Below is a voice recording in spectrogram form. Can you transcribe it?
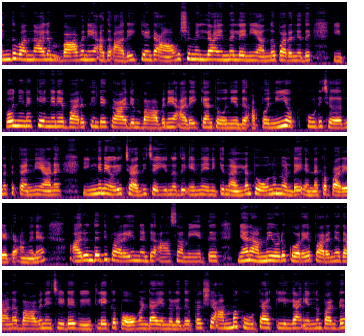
എന്ത് വന്നാലും ഭാവനയെ അത് അറിയിക്കേണ്ട ആവശ്യമില്ല എന്നല്ലേ നീ അന്ന് പറഞ്ഞത്. ഇപ്പോൾ നിനക്ക് എങ്ങനെ ഭരത്തിന്റെ കാര്യം ഭാവനയെ അറിയിക്കാൻ തോന്നിയത്? അപ്പോൾ നീയൊക്കെ കൂടി ചേർന്നിട്ട് തന്നെയാണ് ഇങ്ങനെ ഒരു ചതി ചെയ്യുന്നത് എന്ന് എനിക്ക് നല്ല തോന്നുന്നുണ്ട് എന്നൊക്കെ പറയട്ടെ. അങ്ങനെ അരുന്ധതി പറയുന്നുണ്ട് ആ സമയത്ത് ഞാൻ അമ്മയോട് കുറേ പറഞ്ഞതാണ് ഭാവനേച്ചിയുടെ വീട്ടിലേക്ക് പോവണ്ട എന്നുള്ളത്. പക്ഷെ അമ്മ കൂട്ടാക്കിയില്ല എന്നും പറഞ്ഞിട്ട്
